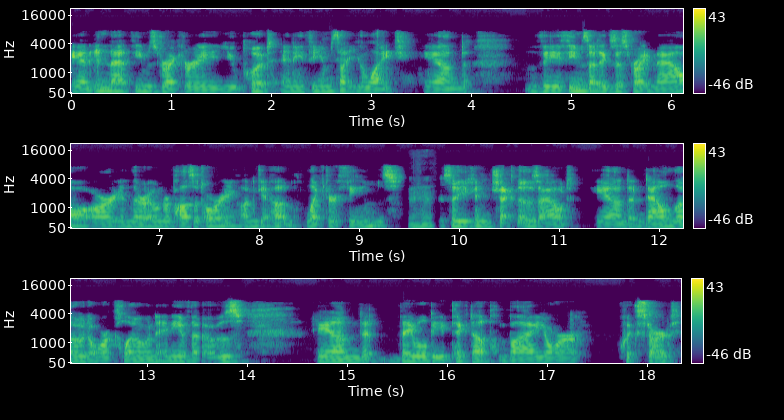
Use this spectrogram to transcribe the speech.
and in that themes directory, you put any themes that you like. And the themes that exist right now are in their own repository on GitHub, Lektor themes. Mm-hmm. So you can check those out and download or clone any of those and they will be picked up by your quick start.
